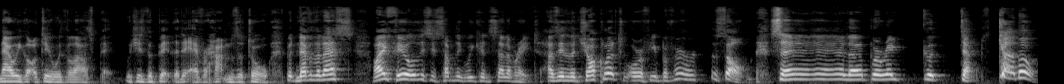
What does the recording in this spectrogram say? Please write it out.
Now we've got to deal with the last bit, which is the bit that it ever happens at all. But nevertheless, I feel this is something we can celebrate, as in the chocolate, or if you prefer, the song. Celebrate good times. Come on!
